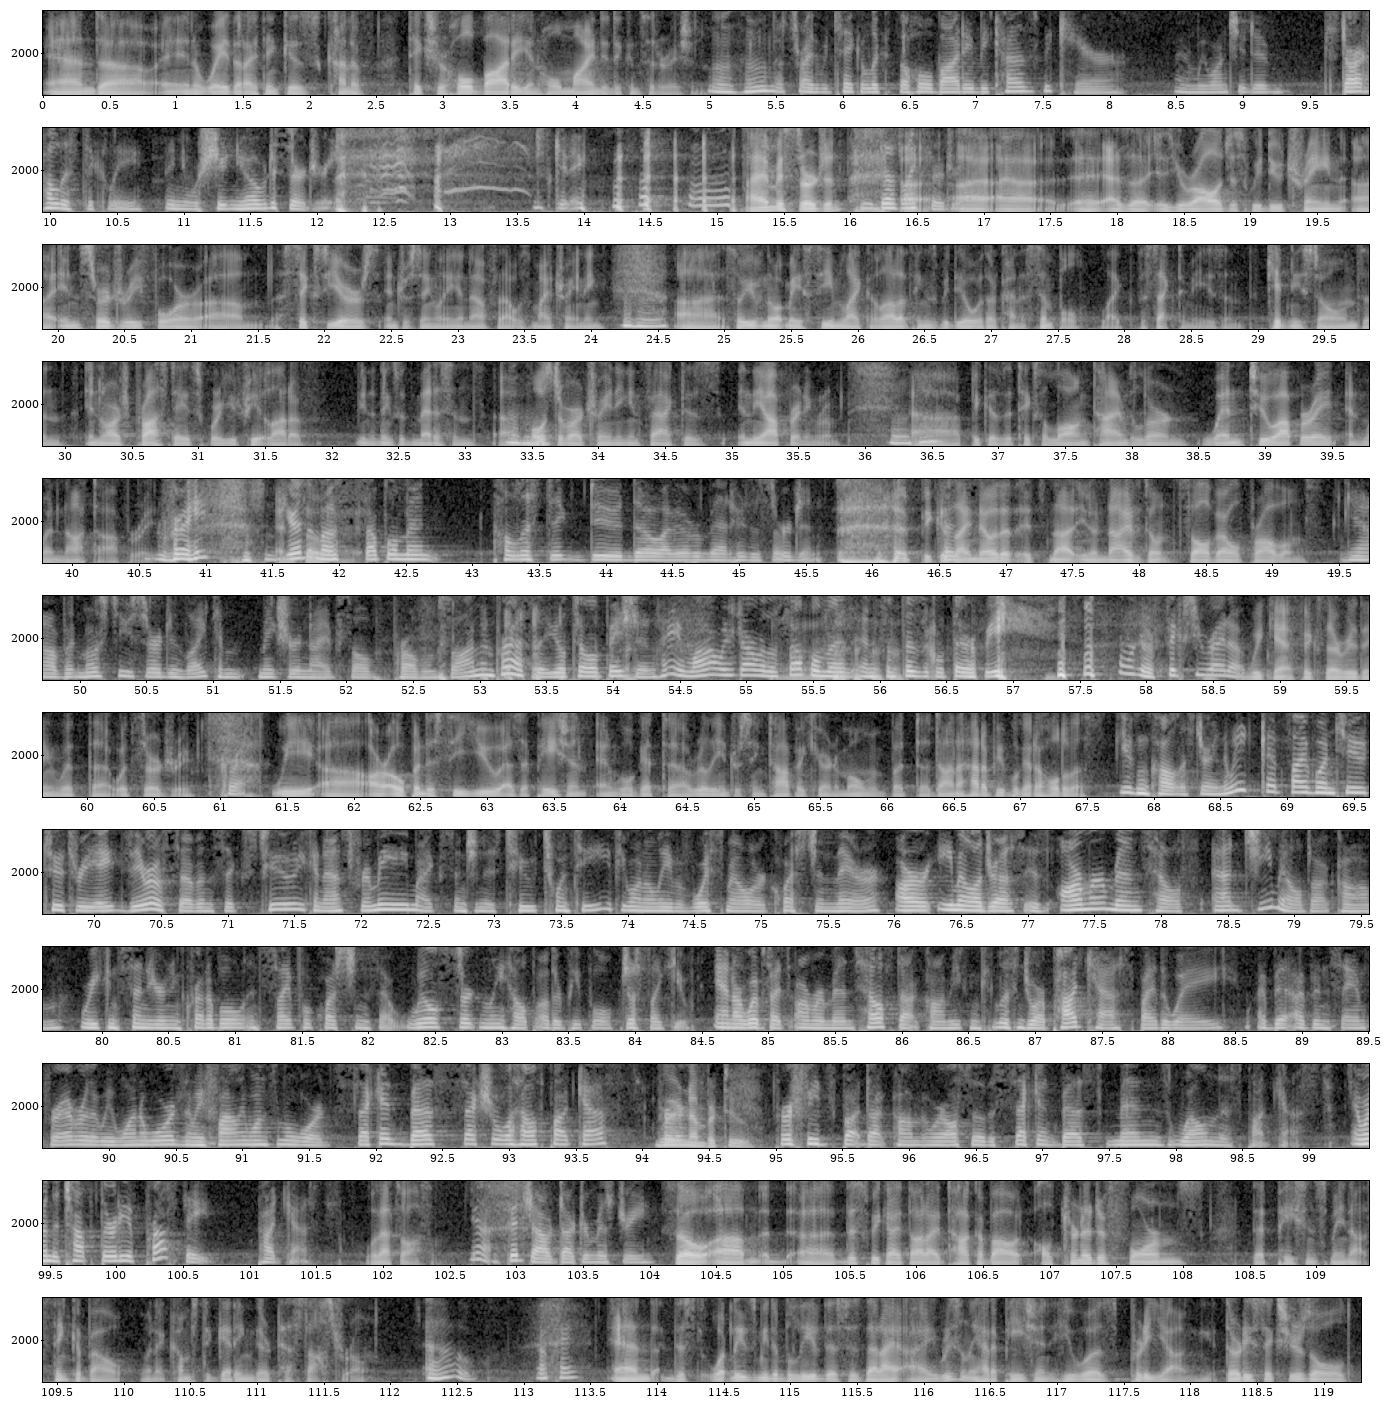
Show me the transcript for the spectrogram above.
and uh, in a way that I think is kind of takes your whole body and whole mind into consideration. hmm That's right. We take a look at the whole body because we care, and we want you to start holistically. Then we're shooting you over to surgery. Just kidding. I am a surgeon. He does like Uh, surgery. I- I, uh, as a, urologist, we do train uh, in surgery for um, six years. Interestingly enough, that was my training. Mm-hmm. Uh, so even though it may seem like a lot of the things we deal with are kind of simple, like vasectomies and kidney stones and enlarged prostates, where you treat a lot of you know things with medicines. Uh, Mm-hmm. Most of our training, in fact, is in the operating room uh, because it takes a long time to learn when to operate and when not to operate. right? You're so- the most supplement holistic dude though I've ever met who's a surgeon. because I know that it's not, you know, knives don't solve all problems. Yeah, but most of you surgeons like to make sure knives solve problems. So I'm impressed that you'll tell a patient, "Hey, why don't we start with a supplement and some physical therapy? We're going to fix you right up." We can't fix everything with uh, with surgery. Correct. We uh, are open to see you as a patient, and we'll get to a really interesting topic here in a moment. But uh, Donna, how do people get a hold of us? You can call us during the week at 512-238-0762. You can ask for me. My extension is 220 if you want to leave a voicemail or a question there. Our email address is armormenshealth at gmail.com where you can send your incredible, insightful questions that will certainly help other people just like you. And our website's armormenshealth.com. You can listen to our podcast, by the way. I bet I've been saying forever that we won awards and we finally won some awards. Second best sexual health podcast. We're per- number two. per feedspot.com and we're also the second best men's wellness podcast and we're in the top 30 of prostate podcasts Well, that's awesome. yeah good job dr mistry So um, uh, this week I thought I'd talk about alternative forms that patients may not think about when it comes to getting their testosterone. oh okay And this, what leads me to believe this is that I, I recently had a patient. He was pretty young, 36 years old,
